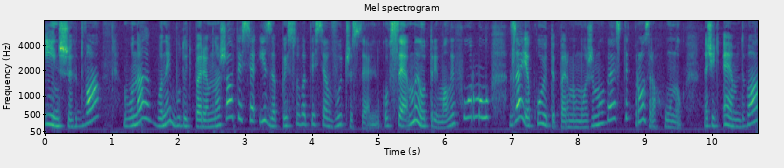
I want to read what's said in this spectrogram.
інших два вона, вони будуть перемножатися і записуватися в чисельнику. Все, ми отримали формулу, за якою тепер ми можемо ввести розрахунок. Значить, М2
